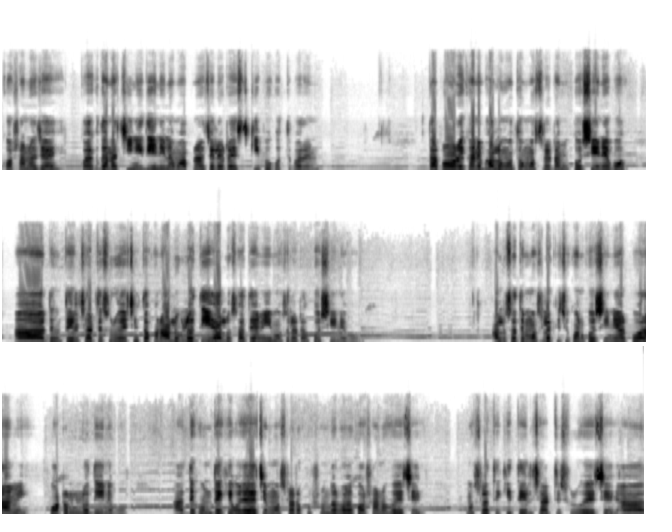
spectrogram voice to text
কষানো যায়। কয়েক দানা চিনি দিয়ে নিলাম। আপনারা চাইলে ওটা স্কিপও করতে পারেন। তারপর এখানে ভালো মতো মশলাটা আমি কষিয়ে নেব। আর দেখুন, তেল ছাড়তে শুরু হয়েছে। তখন আলুগুলো দিয়ে আলুর সাথে আমি এই মশলাটা কষিয়ে নেব। আলুর সাথে মশলা কিছুক্ষণ কষিয়ে নেওয়ার পর আমি পটলগুলো দিয়ে নেব। আর দেখুন, দেখে বোঝা যাচ্ছে মশলাটা খুব সুন্দরভাবে কষানো হয়েছে। মশলা থেকে তেল ছাড়তে শুরু হয়েছে আর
